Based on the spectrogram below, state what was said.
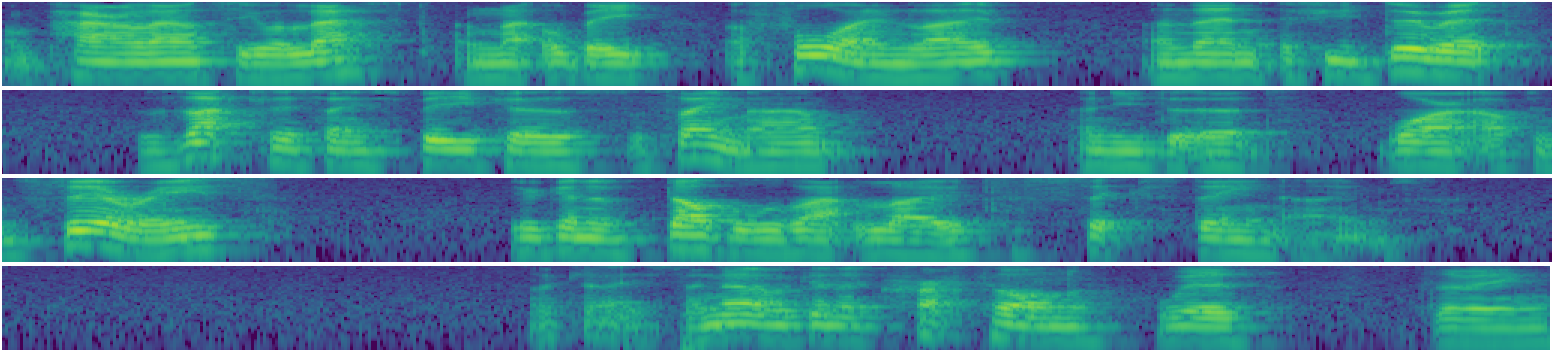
on parallel to your left and that will be a 4 ohm load and then if you do it exactly the same speakers, the same amp and you do it, wire it up in series you're going to double that load to 16 ohms. Okay, so now we're going to crack on with doing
